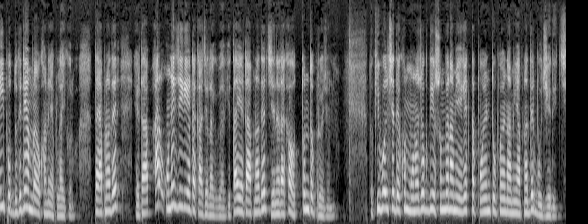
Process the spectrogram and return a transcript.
এই পদ্ধতিটাই আমরা ওখানে অ্যাপ্লাই করব। তাই আপনাদের এটা, আর অনেক জায়গায় এটা কাজে লাগবে আর কি। তাই এটা আপনাদের জেনে রাখা অত্যন্ত প্রয়োজনীয়। তো কি বলছে দেখুন, মনোযোগ দিয়ে শুনবেন, আমি এক একটা পয়েন্ট টু পয়েন্ট আমি আপনাদের বুঝিয়ে দিচ্ছি।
